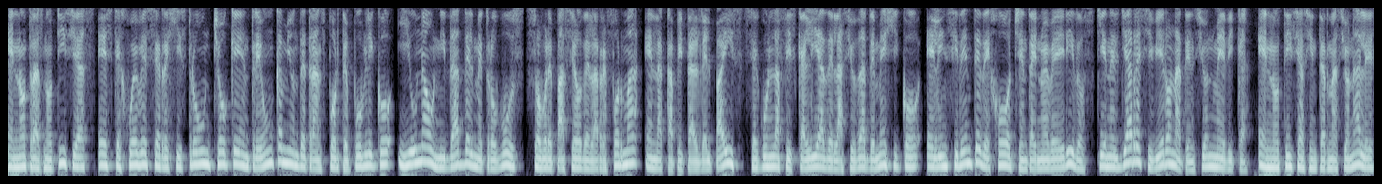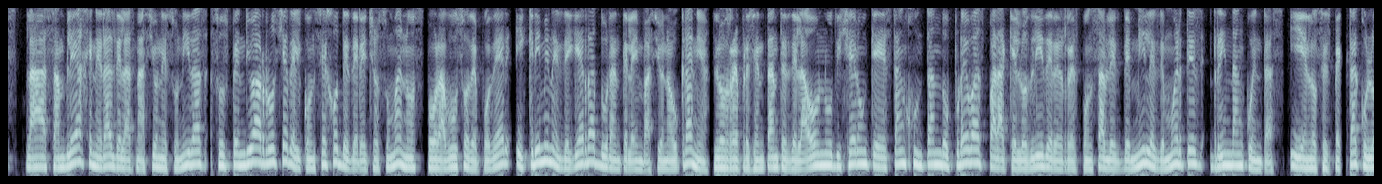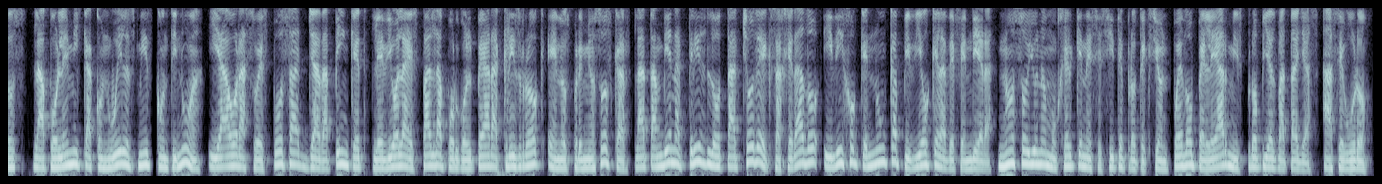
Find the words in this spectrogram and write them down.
En otras noticias, este jueves se registró un choque entre un camión de transporte público y una unidad del Metrobús sobre Paseo de la Reforma en la capital del país. Según la Fiscalía de la Ciudad de México, el incidente dejó 89 heridos, quienes ya recibieron atención médica. En noticias internacionales, la Asamblea General de las Naciones Unidas suspendió a Rusia del Consejo de Derechos Humanos por abuso de poder y crímenes de guerra durante la invasión a Ucrania. Los representantes de la ONU dijeron que están juntando pruebas para que los líderes responsables de miles de muertes rindan cuentas. Y en los espectáculos, la polémica con Will Smith continúa y ahora su esposa Jada Pinkett le dio la espalda por golpear a Chris Rock en los premios Oscar. La también actriz lo tachó de exagerado y dijo que nunca pidió que la defendiera. No soy una mujer que necesite protección, puedo pelear mis propias batallas, aseguró.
